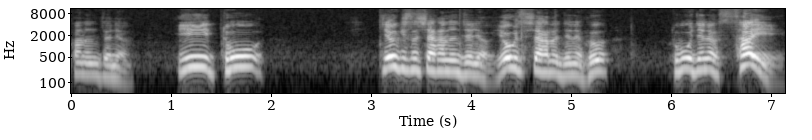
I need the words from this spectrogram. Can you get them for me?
가는 저녁, 이 두 여기서 시작하는 저녁, 여기서 시작하는 저녁, 그 두 저녁 사이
